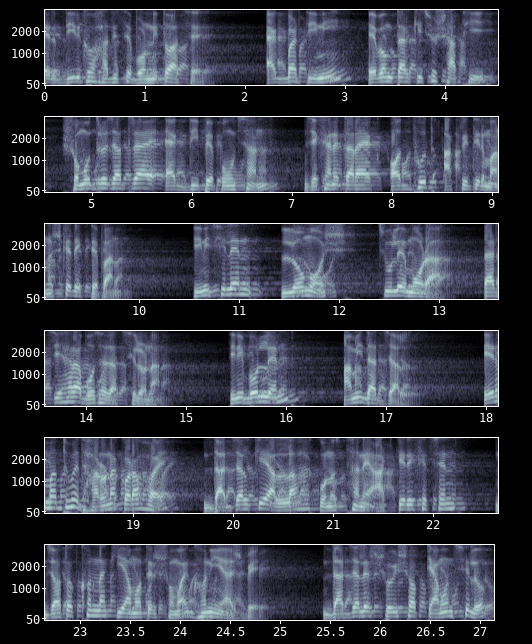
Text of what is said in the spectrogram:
এর দীর্ঘ হাদিসে বর্ণিত আছে, একবার তিনি এবং তার কিছু সাথী সমুদ্রযাত্রায় এক দ্বীপে পৌঁছান যেখানে তারা এক অদ্ভুত আকৃতির মানুষকে দেখতে পান। তিনি ছিলেন লোমশ, চুলে মোড়া, তার চেহারা বোঝা যাচ্ছিল না। তিনি বললেন, আমি দাজ্জাল। এর মাধ্যমে ধারণা করা হয়, দাজ্জালকে আল্লাহ কোন স্থানে আটকে রেখেছেন যতক্ষণ না কিয়ামতের সময় ঘনিয়ে আসবে। দাজ্জালের শৈশব কেমন ছিল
